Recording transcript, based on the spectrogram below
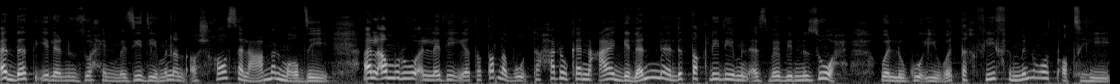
أدت إلى نزوح المزيد من الأشخاص العام الماضي. الأمر الذي يتطلب تحركا عاجلا للتقليل من أسباب النزوح واللجوء والتخفيف من وطأته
